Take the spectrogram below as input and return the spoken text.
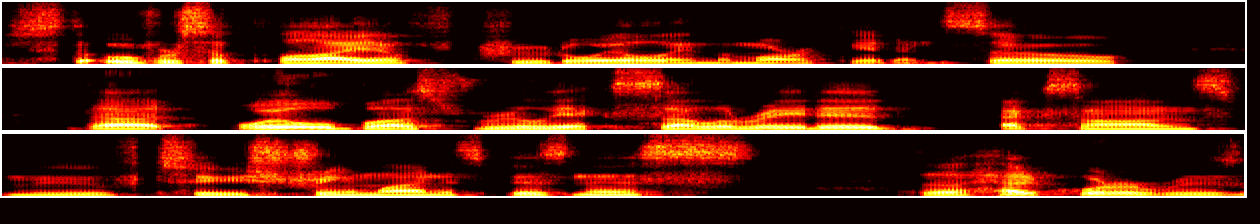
just the oversupply of crude oil in the market. And so that oil bust really accelerated Exxon's move to streamline its business. The headquarter re-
